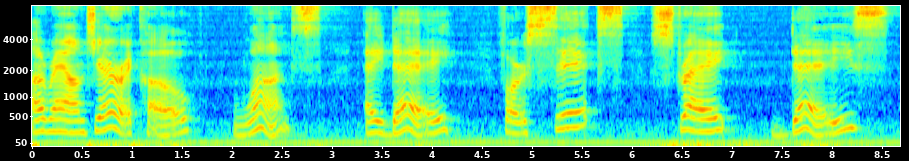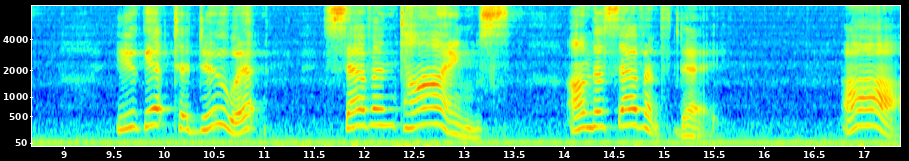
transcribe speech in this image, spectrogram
around Jericho once a day for six straight days, you get to do it seven times on the seventh day. Ah,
